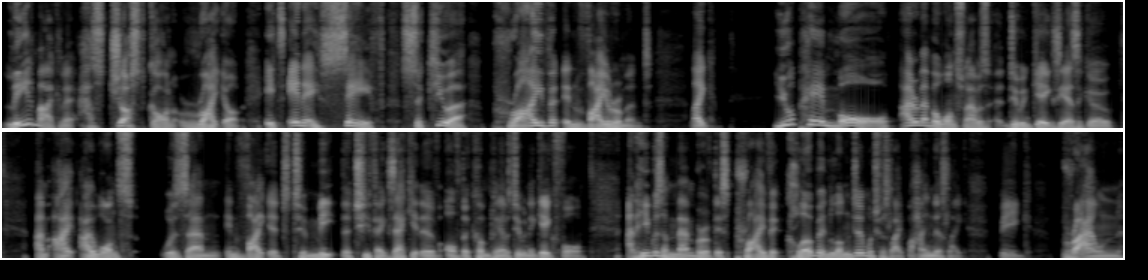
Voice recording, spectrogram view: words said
lead magnet has just gone right up. It's in a safe, secure, private environment. Like you'll pay more. I remember once when I was doing gigs years ago, um, I I once was um, invited to meet the chief executive of the company I was doing a gig for, and he was a member of this private club in London, which was like behind this like big brown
